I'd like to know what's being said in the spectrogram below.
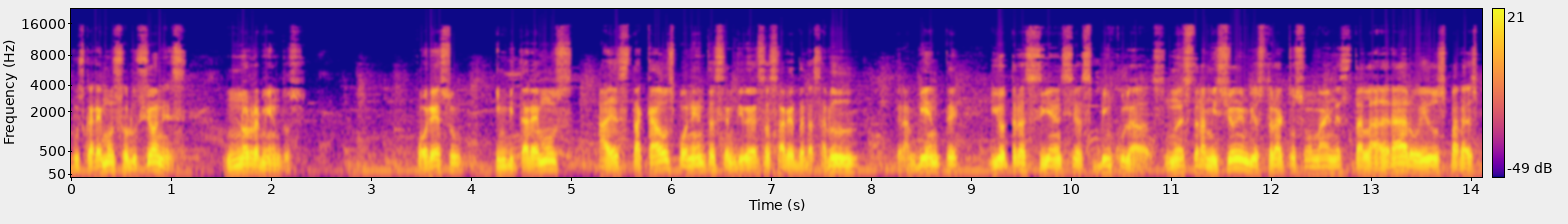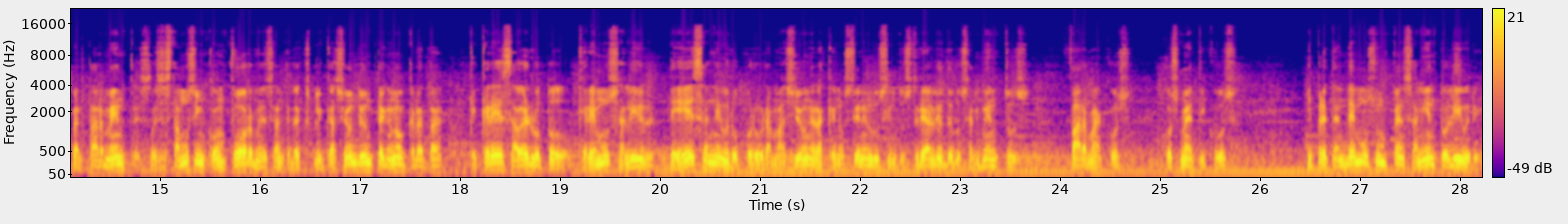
Buscaremos soluciones, no remiendos. Por eso, invitaremos a destacados ponentes en diversas áreas de la salud, del ambiente y otras ciencias vinculadas. Nuestra misión en Biostractos Online es taladrar oídos para despertar mentes, pues estamos inconformes ante la explicación de un tecnócrata que cree saberlo todo. Queremos salir de esa neuroprogramación en la que nos tienen los industriales de los alimentos, fármacos, cosméticos y pretendemos un pensamiento libre,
